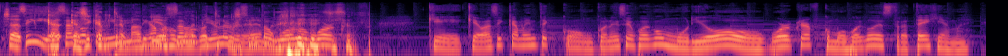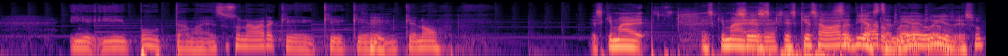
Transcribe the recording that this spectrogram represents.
O sea, sí, casi que, entre más digamos, viejo, más gótico yo le se ve, World of Warcraft que, que básicamente con, con, ese juego murió Warcraft como juego de estrategia, mae. Y, y puta, mae, eso es una vara que, que, que, que no. Es que, ma, es que, ma, Sí, es, sí. es que esa vara claro, hasta el claro, día de hoy, eso,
